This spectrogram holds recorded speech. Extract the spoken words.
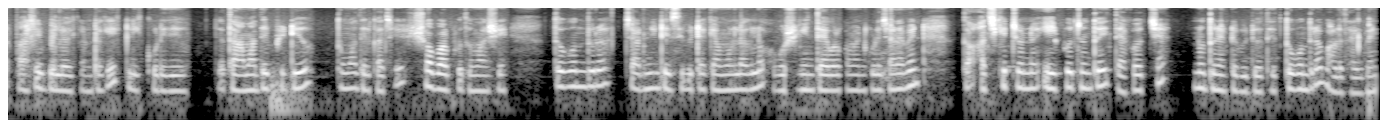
আর পাশের বেল আইকনটাকে ক্লিক করে দিও। যাতে আমাদের ভিডিও তোমাদের কাছে সবার প্রথম আসে। তো বন্ধুরা, চাটনি রেসিপিটা কেমন লাগল অবশ্যই কিন্তু একবার কমেন্ট করে জানাবেন। তো আজকের জন্য এই পর্যন্তই। দেখা হচ্ছে নতুন একটা ভিডিওতে তো বন্ধুরা, ভালো থাকবেন।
